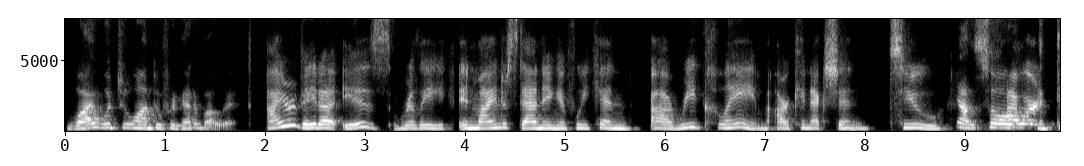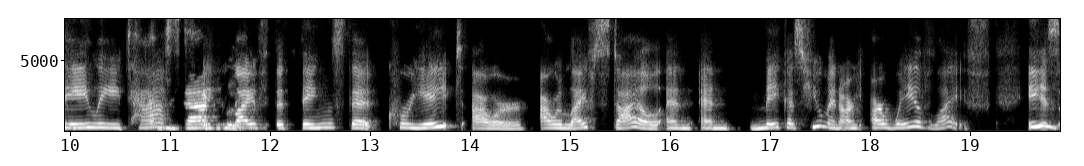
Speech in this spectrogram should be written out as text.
Why would you want to forget about it? Ayurveda is really, in my understanding, if we can uh, reclaim our connection to yeah, so our daily tasks exactly. in life, the things that create our our lifestyle and and make us human, our our way of life is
